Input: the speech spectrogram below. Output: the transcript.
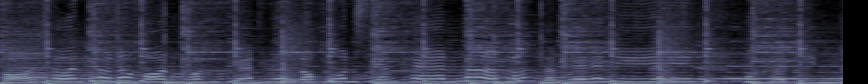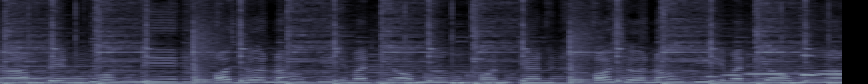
ขอเชิญเที่ยวนครขอนแก่นเมืองดอกคูณเสียงแคนมากล้ำประเพณีพุทธถิ่นงามเด่นคนดี ขอเชิญน้องพี่มาเที่ยวเมืองขอนแก่น ขอเชิญน้องพี่มาเที่ยวเมือง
